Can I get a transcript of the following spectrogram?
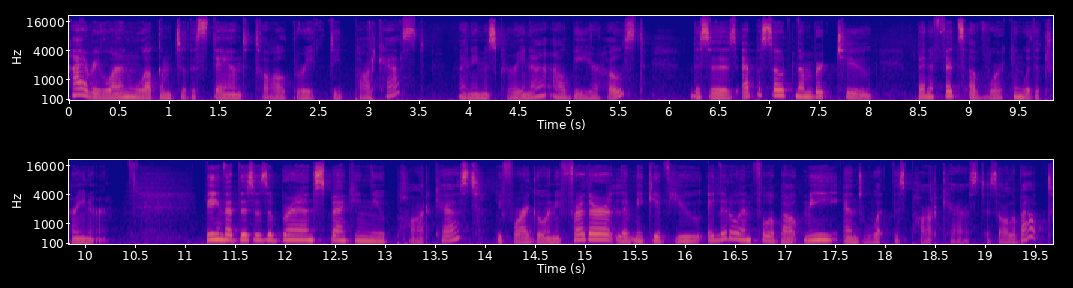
Hi, everyone. Welcome to the Stand Tall, Breathe Deep podcast. My name is Corina. I'll be your host. This is episode number two Benefits of Working with a Trainer. Being that this is a brand spanking new podcast, before I go any further, let me give you a little info about me and what this podcast is all about.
